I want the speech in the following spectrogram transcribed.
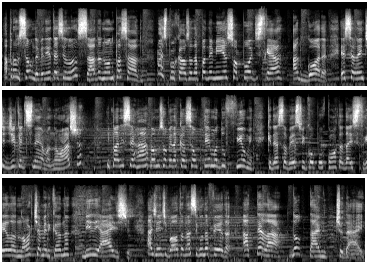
A produção deveria ter sido lançada no ano passado, mas por causa da pandemia só pôde estrear agora. Excelente dica de cinema, não acha? E para encerrar, vamos ouvir a canção tema do filme, que dessa vez ficou por conta da estrela norte-americana Billie Eilish. A gente volta na segunda-feira. Até lá, No Time to Die.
